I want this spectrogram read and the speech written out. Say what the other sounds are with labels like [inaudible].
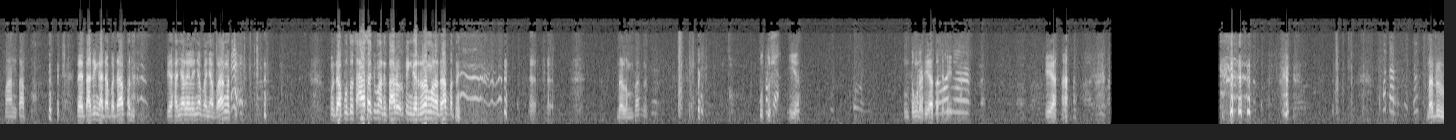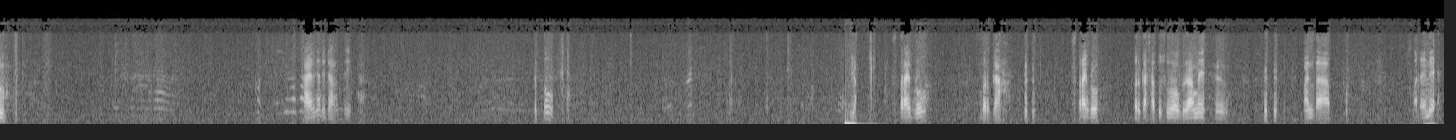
Mantap. [laughs] Dari tadi nggak dapat dapat. Biasanya lelenya banyak banget. Udah putus asa cuma ditaruh pinggir doang malah dapat. [laughs] Dalam banget. Putus. Iya. untung udah di atas ya. Iya. Kok taruh Nah dulu. Kailnya di dalam sih. Ketuk. Ya. Strike bro. Berkah. [laughs] Strike bro. Berkah satu surograme. [laughs] Mantap. Madain deh.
